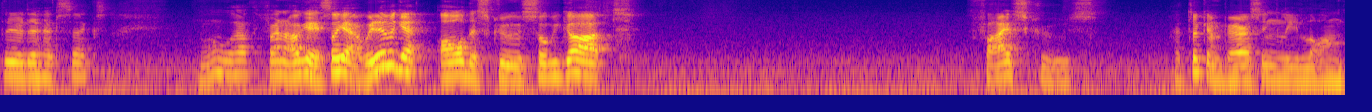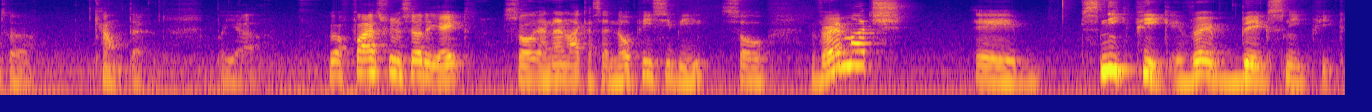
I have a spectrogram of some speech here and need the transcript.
three of them had sex? Well, we'll have to find out. Okay, so yeah, we didn't get all the screws. So we got five screws. I took embarrassingly long to count that. But yeah. We got five screws instead of eight. So and then like I said, no PCB. So very much a sneak peek, a very big sneak peek.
